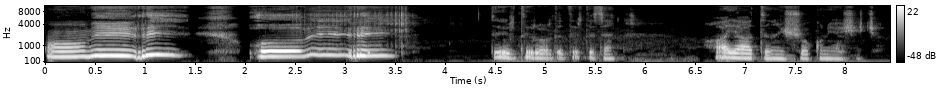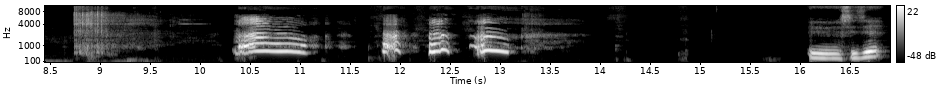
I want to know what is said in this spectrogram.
Amiri. Amiri. Dır dır orada dır da sen. Hayatının şokunu yaşayacaksın. Ee, size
